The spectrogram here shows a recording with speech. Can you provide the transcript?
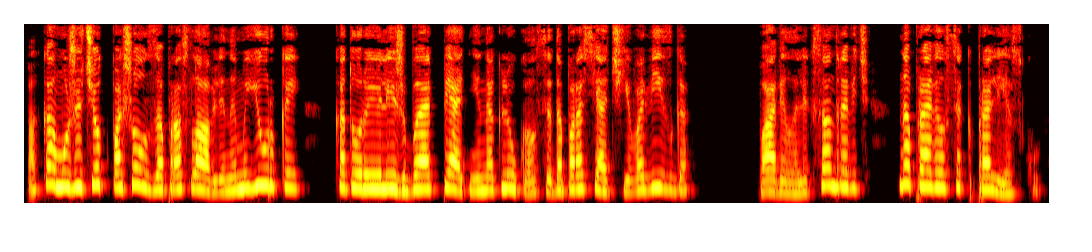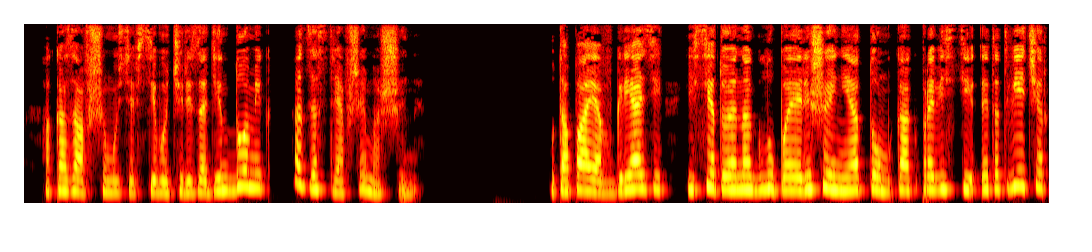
Пока мужичок пошел за прославленным Юркой, который лишь бы опять не наклюкался до поросячьего визга, Павел Александрович направился к пролеску, оказавшемуся всего через один домик от застрявшей машины. Утопая в грязи и сетуя на глупое решение о том, как провести этот вечер,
